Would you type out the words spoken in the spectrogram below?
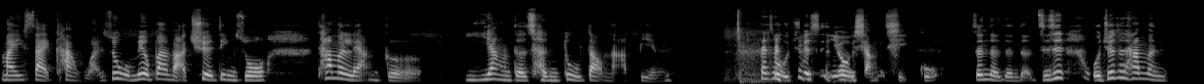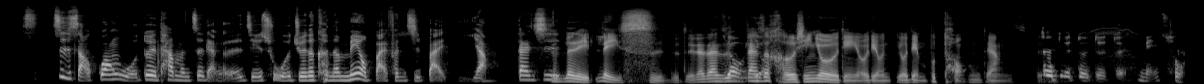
麦赛看完，所以我没有办法确定说他们两个一样的程度到哪边。但是我确实也有想起过，真的真的，只是我觉得他们。至少光我对他们这两个人接触，我觉得可能没有百分之百一样，但是类类似的，对，但是但是核心又有点有点有点不同这样子。对对对对对，没错。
